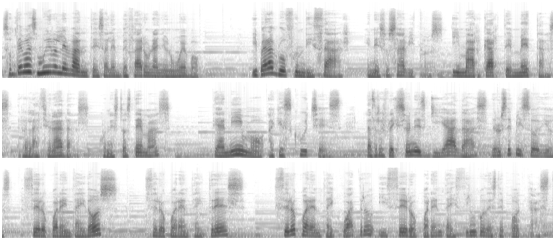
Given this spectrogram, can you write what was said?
Son temas muy relevantes al empezar un año nuevo, y para profundizar en esos hábitos y marcarte metas relacionadas con estos temas, te animo a que escuches las reflexiones guiadas de los episodios 042, 043, 044 y 045 de este podcast.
